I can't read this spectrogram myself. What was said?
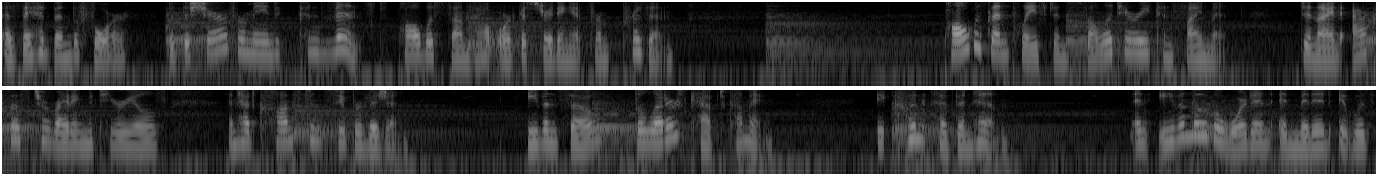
as they had been before, but the sheriff remained convinced Paul was somehow orchestrating it from prison. Paul was then placed in solitary confinement, denied access to writing materials, and had constant supervision. Even so, the letters kept coming. It couldn't have been him. And even though the warden admitted it was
